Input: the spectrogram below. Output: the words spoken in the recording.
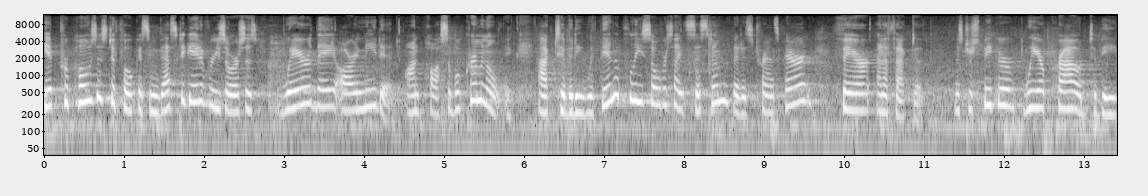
It proposes to focus investigative resources where they are needed on possible criminal activity within a police oversight system that is transparent, fair and effective. Mr. Speaker, we are proud to be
